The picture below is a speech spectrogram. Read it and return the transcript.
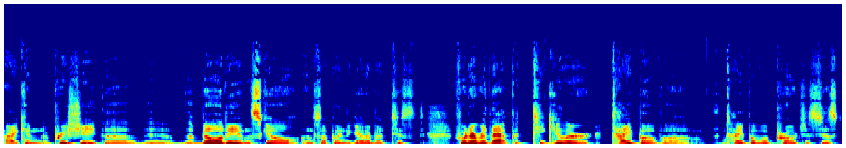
I can appreciate the the, the ability and the skill and stuff putting together, but just for whatever that particular type of uh, type of approach. It's just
